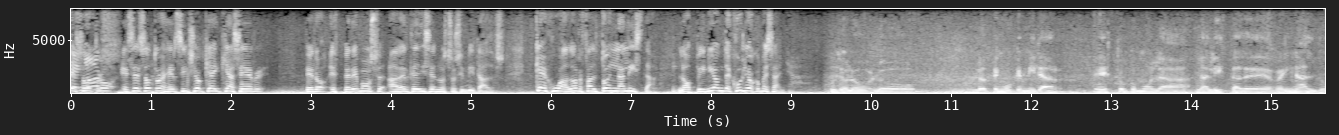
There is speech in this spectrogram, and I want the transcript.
ese es otro, ese es otro ejercicio que hay que hacer, pero esperemos a ver qué dicen nuestros invitados. ¿Qué jugador faltó en la lista? La opinión de Julio Comesaña. Yo lo, lo, lo tengo que mirar esto como la, la lista de Reinaldo,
